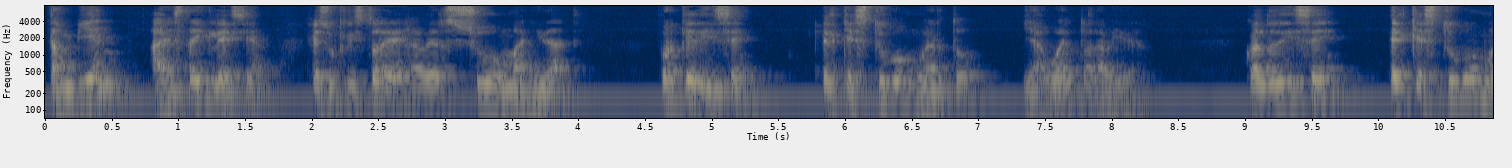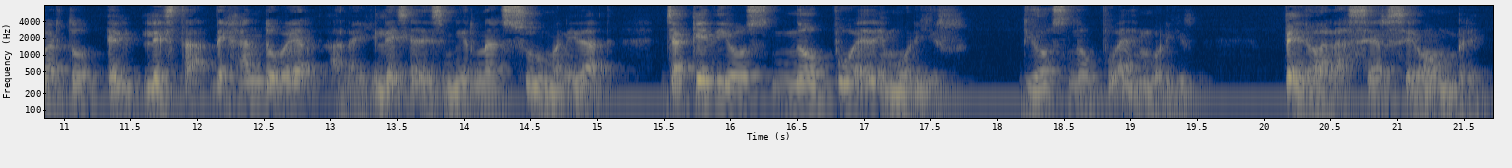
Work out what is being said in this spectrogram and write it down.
También a esta iglesia Jesucristo le deja ver su humanidad, porque dice, el que estuvo muerto y ha vuelto a la vida. Cuando dice el que estuvo muerto, él le está dejando ver a la iglesia de Esmirna su humanidad ya que Dios no puede morir. Dios no puede morir, pero al hacerse hombre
